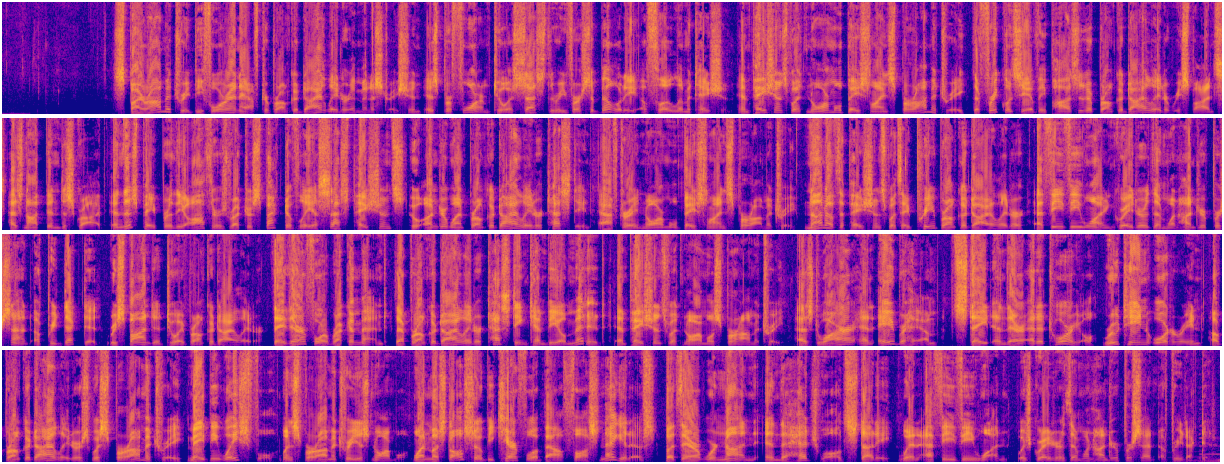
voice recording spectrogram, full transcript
Spirometry before and after bronchodilator administration is performed to assess the reversibility of flow limitation. In patients with normal baseline spirometry, the frequency of a positive bronchodilator response has not been described. In this paper, the authors retrospectively assessed patients who underwent bronchodilator testing after a normal baseline spirometry. None of the patients with a pre-bronchodilator FEV1 greater than 100% of predicted predicted responded to a bronchodilator. They therefore recommend that bronchodilator testing can be omitted in patients with normal spirometry. As Dwyer and Abraham state in their editorial, routine ordering of bronchodilators with spirometry may be wasteful when spirometry is normal. One must also be careful about false negatives, but there were none in the Hegewald study when FEV1 was greater than 100% of predicted.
